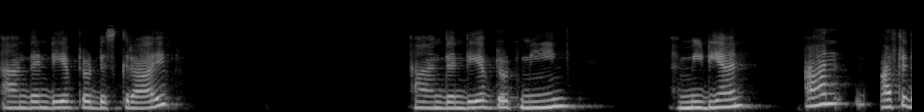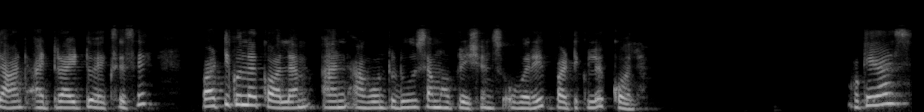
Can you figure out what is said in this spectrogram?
and then df.describe and then df.mean median and after that I tried to access a particular column and I want to do some operations over a particular column okay guys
